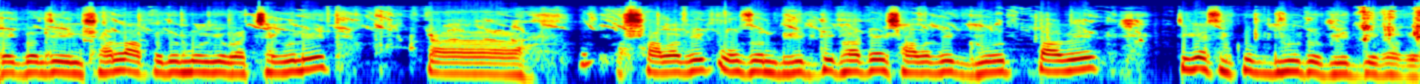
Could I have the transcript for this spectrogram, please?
দেখবেন যে ইনশাল্লাহ আপনাদের মুরগি বাচ্চাগুলির স্বাভাবিক ওজন বৃদ্ধি পাবে, স্বাভাবিক গ্রোথ পাবে। ঠিক আছে, খুব দ্রুত বৃদ্ধি পাবে।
